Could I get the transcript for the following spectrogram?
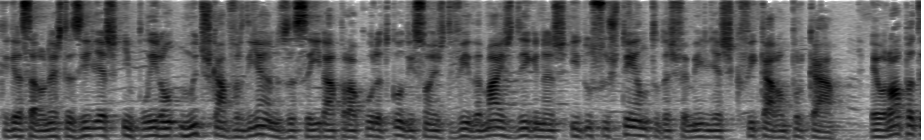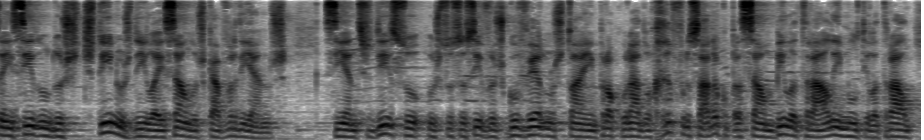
que graçaram nestas ilhas impeliram muitos cabo-verdianos a sair à procura de condições de vida mais dignas e do sustento das famílias que ficaram por cá. A Europa tem sido um dos destinos de eleição dos cabo-verdianos. Cientes disso, os sucessivos governos têm procurado reforçar a cooperação bilateral e multilateral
